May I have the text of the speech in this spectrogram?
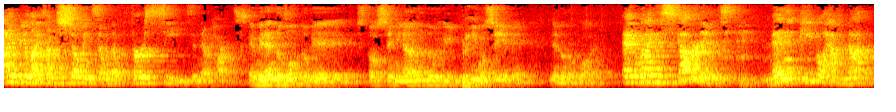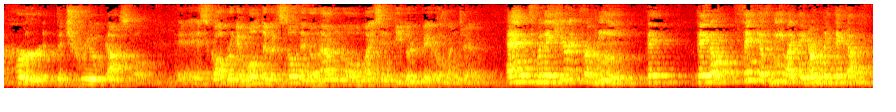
I realize I'm sowing some of the first seeds in their hearts. E mi rendo conto che sto seminando il primo seme nel loro cuore. And what I discovered is many people have not heard the true gospel. E, e scopro che molte persone non hanno mai sentito il vero Vangelo. And when they hear it from me, they, they don't think of me like they normally think of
